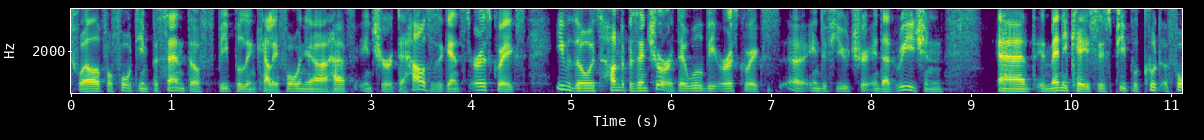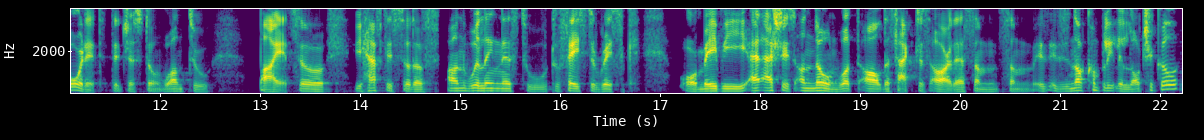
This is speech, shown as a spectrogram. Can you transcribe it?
12 or 14 percent of people in California have insured their houses against earthquakes, even though it's 100% sure there will be earthquakes uh, in the future in that region. And in many cases, people could afford it, they just don't want to buy it. So you have this sort of unwillingness to to face the risk, or maybe actually it's unknown what all the factors are. There's some some it is not completely logical.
